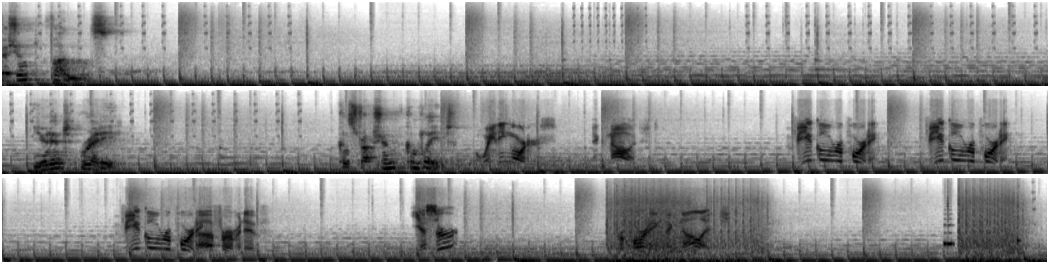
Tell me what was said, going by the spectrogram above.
Insufficient funds. Unit ready. Construction complete. Awaiting orders. Acknowledged. Vehicle reporting. Vehicle reporting. Vehicle reporting. Affirmative. Yes, sir. Reporting. Acknowledged.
